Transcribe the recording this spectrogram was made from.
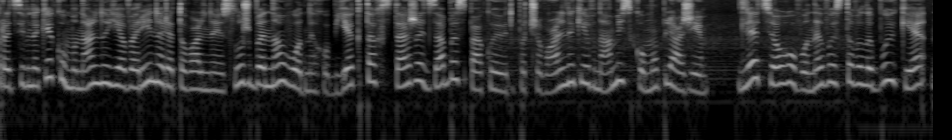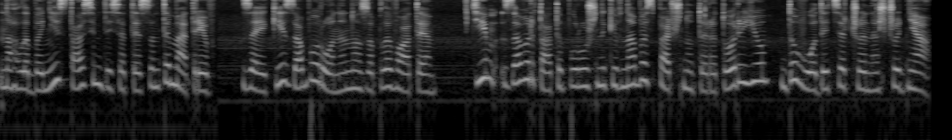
Працівники комунальної аварійно-рятувальної служби на водних об'єктах стежать за безпекою відпочивальників на міському пляжі. Для цього вони виставили буйки на глибині 170 сантиметрів, за які заборонено запливати. Втім, завертати порушників на безпечну територію доводиться чи не щодня.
